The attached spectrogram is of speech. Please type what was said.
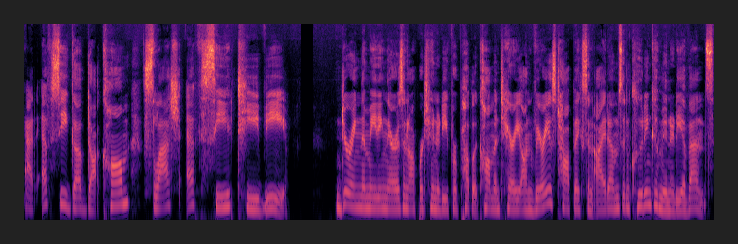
at fcgov.com slash fctv. During the meeting, there is an opportunity for public commentary on various topics and items, including community events.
